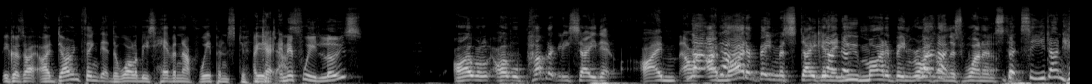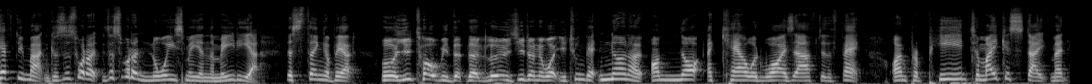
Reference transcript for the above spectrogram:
because I, I don't think that the Wallabies have enough weapons to hurt Okay, us. and if we lose, I will I will publicly say that I, No, I no, might have been mistaken No, and no. you might have been right on this one instance. But see, you don't have to, Martin, because this is what I, this is what annoys me in the media. This thing about, oh, you told me that they'd lose. You don't know what you're talking about. No, no, I'm not a coward wise after the fact. I'm prepared to make a statement,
